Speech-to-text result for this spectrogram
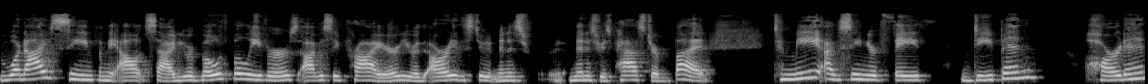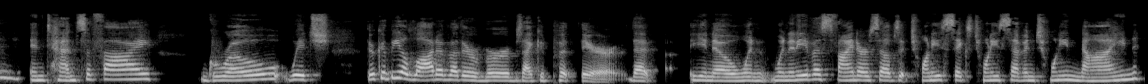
what I've seen from the outside, you were both believers, obviously prior, you were already the student ministry, ministry's pastor, but to me, I've seen your faith deepen, harden, intensify, grow, which there could be a lot of other verbs I could put there that, you know, when, when any of us find ourselves at 26, 27, 29,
